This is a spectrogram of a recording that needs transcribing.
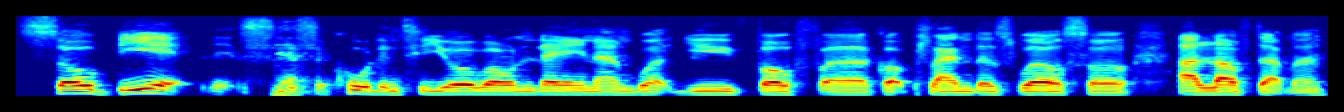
so be it. It's yeah. it's according to your own lane and what you've both uh, got planned as well. So I love that, man.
